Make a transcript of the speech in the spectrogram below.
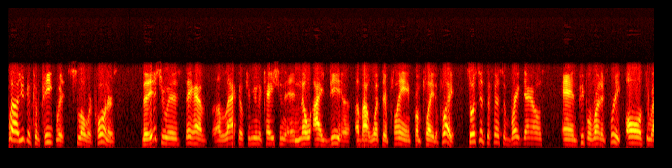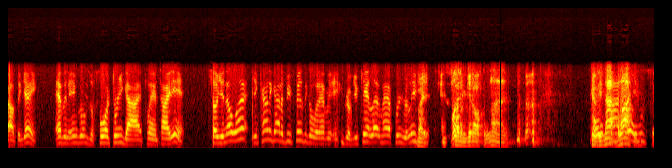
Well, you can compete with slower corners. The issue is they have a lack of communication and no idea about what they're playing from play to play. So it's just defensive breakdowns and people running free all throughout the game. Evan Engram's a 4 3 guy playing tight end. So you know what? You kind of got to be physical with Evan Engram. You can't let him have free release. Right. And just But- let him get off the line. Because he's not blocking. So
